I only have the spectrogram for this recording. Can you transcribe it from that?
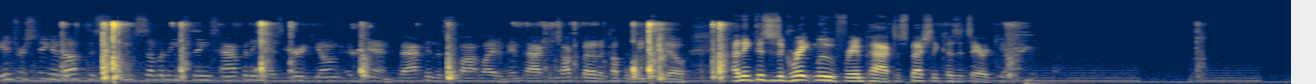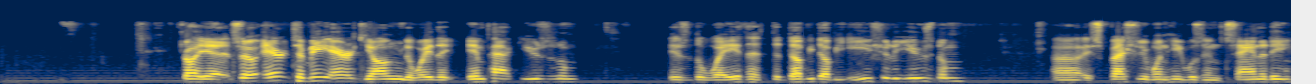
interesting enough to see some of these things happening as Eric Young, again, back in the spotlight of Impact. We talked about it a couple weeks ago. I think this is a great move for Impact, especially because it's Eric Young. Oh yeah. So Eric, to me, Eric Young, the way that Impact uses him is the way that the WWE should have used him, uh, especially when he was Insanity.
